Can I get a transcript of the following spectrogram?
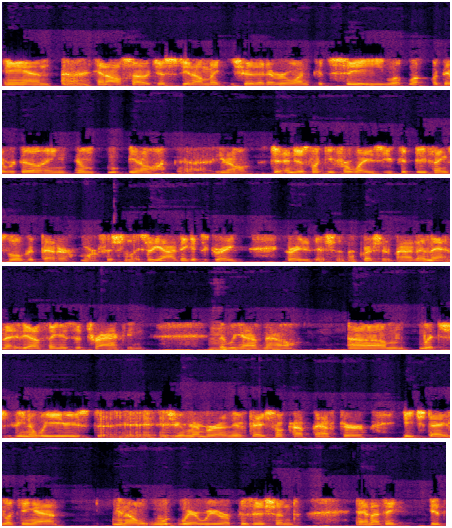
and and also just you know making sure that everyone could see what what, what they were doing and you know uh, you know and just looking for ways you could do things a little bit better more efficiently. So yeah i think it's a great great addition no question about it. And that, that the other thing is the tracking that we have now um, which you know we used, uh, as you remember, in the Invitational Cup after each day, looking at you know w- where we were positioned, and I think it's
